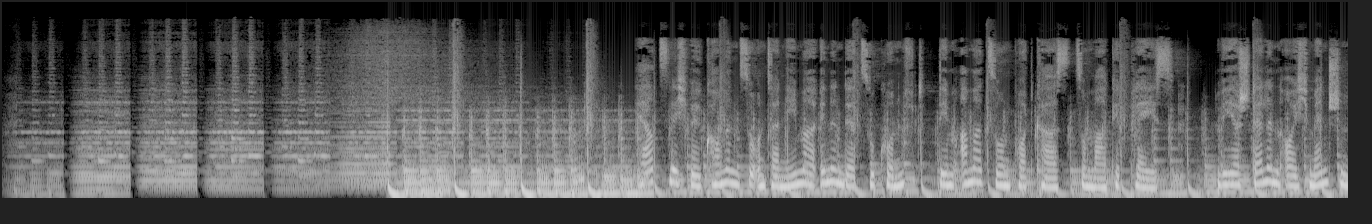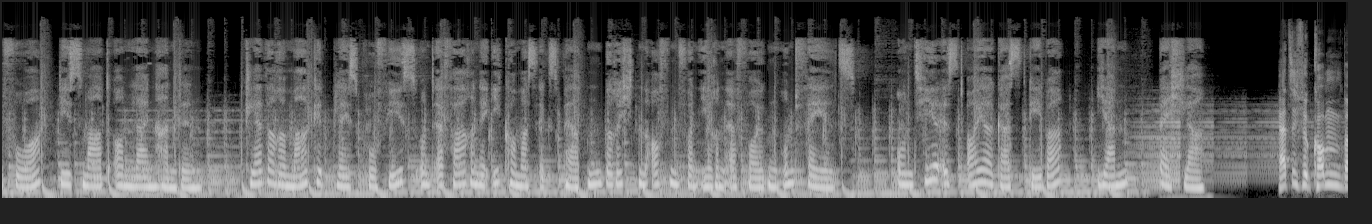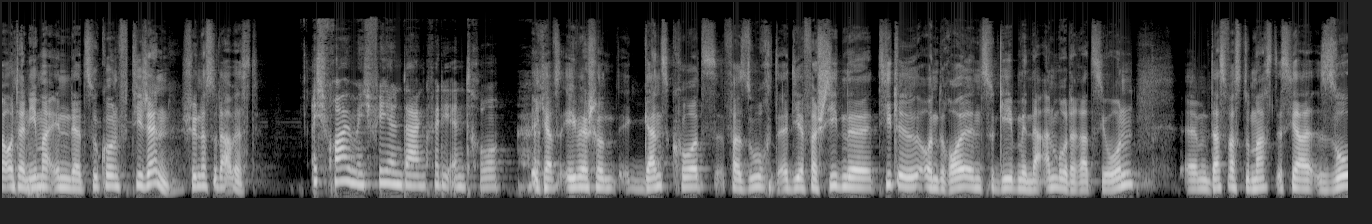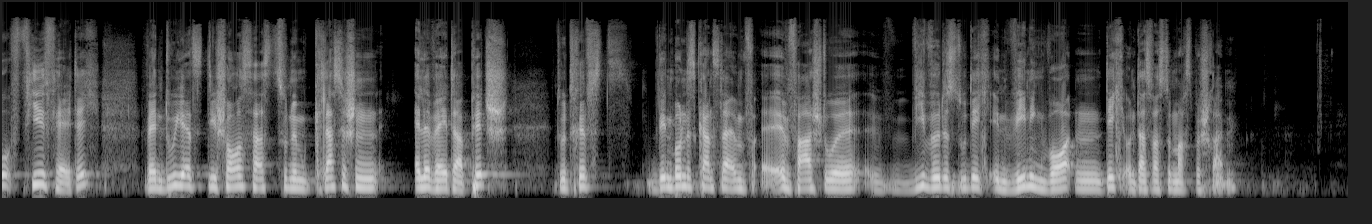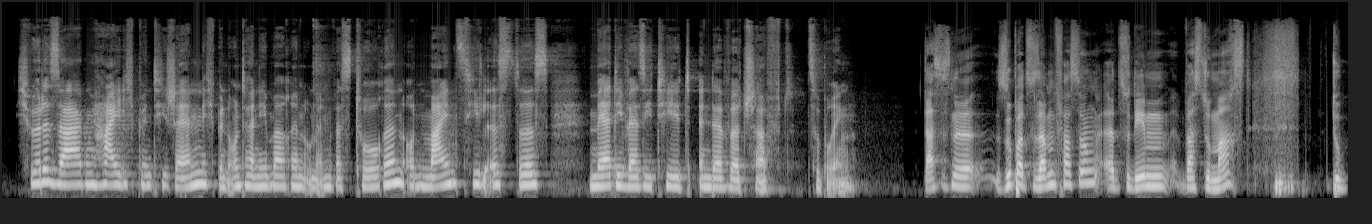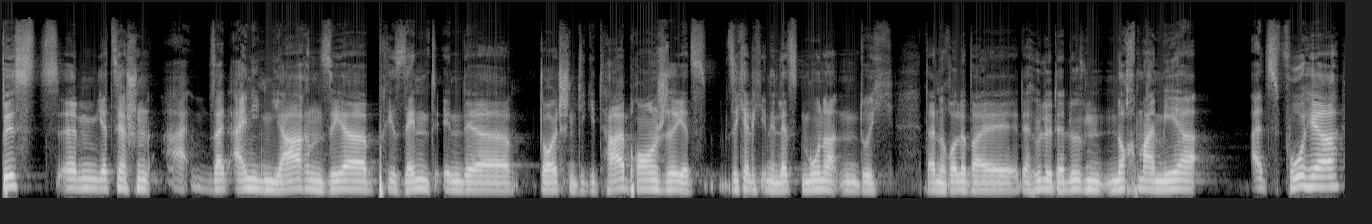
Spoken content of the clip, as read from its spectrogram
Herzlich willkommen zu UnternehmerInnen der Zukunft, dem Amazon-Podcast zum Marketplace. Wir stellen euch Menschen vor, die smart online handeln. Clevere Marketplace-Profis und erfahrene E-Commerce-Experten berichten offen von ihren Erfolgen und Fails. Und hier ist euer Gastgeber, Jan Bechler. Herzlich willkommen bei UnternehmerInnen der Zukunft. Tijen, schön, dass du da bist. Ich freue mich. Vielen Dank für die Intro. Ich habe es eben ja schon ganz kurz versucht, äh, dir verschiedene Titel und Rollen zu geben in der Anmoderation. Ähm, das, was du machst, ist ja so vielfältig. Wenn du jetzt die Chance hast zu einem klassischen Elevator-Pitch, du triffst den Bundeskanzler im, äh, im Fahrstuhl, wie würdest du dich in wenigen Worten, dich und das, was du machst, beschreiben? Ich würde sagen, hi, ich bin Tijen, ich bin Unternehmerin und Investorin und mein Ziel ist es, mehr Diversität in der Wirtschaft zu bringen. Das ist eine super Zusammenfassung äh, zu dem, was du machst. Du bist ähm, jetzt ja schon äh, seit einigen Jahren sehr präsent in der deutschen Digitalbranche, jetzt sicherlich in den letzten Monaten durch deine Rolle bei der Hülle der Löwen noch mal mehr als vorher.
